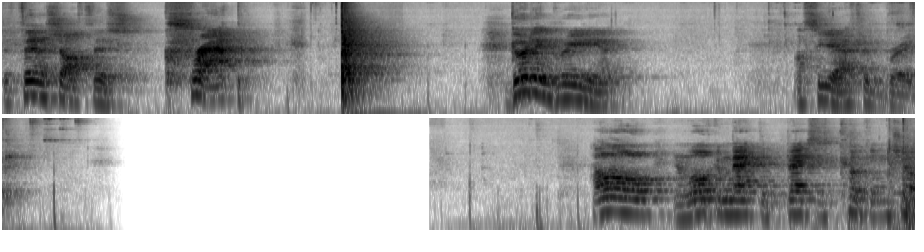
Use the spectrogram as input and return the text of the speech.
to finish off this crap. Good ingredient. I'll see you after the break. Hello, and welcome back to Bex's Cooking Show.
